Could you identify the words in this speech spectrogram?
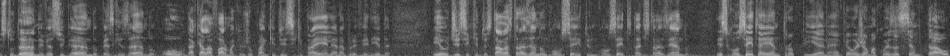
estudando, investigando, pesquisando, ou daquela forma que o Jupanque disse que para ele era a preferida, e eu disse que tu estavas trazendo um conceito e um conceito está te trazendo, esse conceito é entropia, né? que hoje é uma coisa central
